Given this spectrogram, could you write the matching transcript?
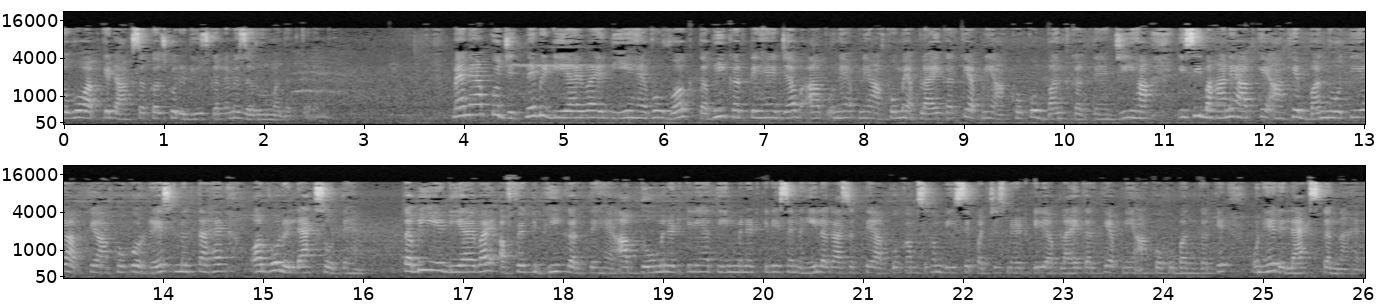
तो वो आपके डार्क सर्कल्स को रिड्यूस करने में ज़रूर मदद करेंगे। मैंने आपको जितने भी डीआईवाई दिए हैं, वो वर्क तभी करते हैं जब आप उन्हें अपनी आँखों में अप्लाई करके अपनी आँखों को बंद करते हैं। जी हाँ इसी बहाने आपकी आँखें बंद होती है, आपके आँखों को रेस्ट मिलता है और वो रिलैक्स होते हैं। तभी ये डीआईवाई अफेक्ट भी करते हैं। आप दो मिनट के लिए या तीन मिनट के लिए इसे नहीं लगा सकते। आपको कम से कम 20 से 25 मिनट के लिए अप्लाई करके अपनी आँखों को बंद करके उन्हें रिलैक्स करना है।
